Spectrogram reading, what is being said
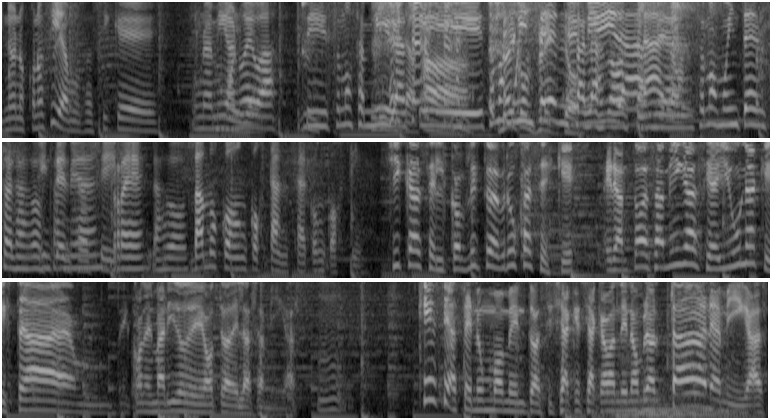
y no nos conocíamos. Así que una amiga Muy bien. nueva. Sí, somos amigas, Ah, sí. Somos no hay muy conflicto. intensas las dos también. Claro. Somos muy intensas las dos Intensas, también. sí. Re, las dos. Vamos con Constanza, con Costi. Chicas, el conflicto de brujas es que eran todas amigas y hay una que está mm, con el marido de otra de las amigas. ¿Qué se hace en un momento así, ya que se acaban de nombrar tan amigas?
